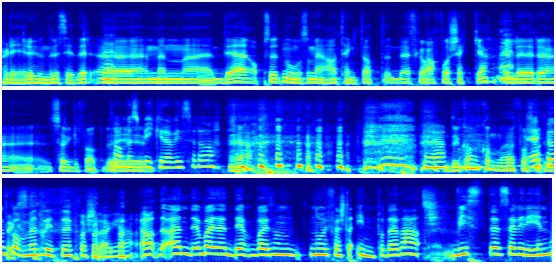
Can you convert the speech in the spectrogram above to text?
flere hundre sider. Eh, men eh, det er absolutt noe som jeg har tenkt at det skal være i hvert fall sjekke. Eller eh, sørge for at Ta med spikeraviser, da. Ja. Du kan komme med Jeg forslag kan komme med et lite forslag. Ja. Ja, det bare, det bare sånn, når vi først er inne på det, da. Hvis Severin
